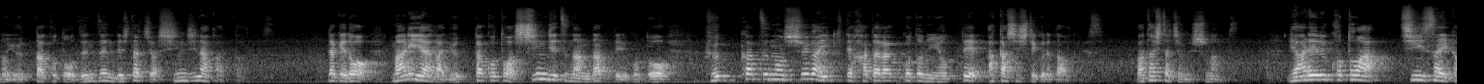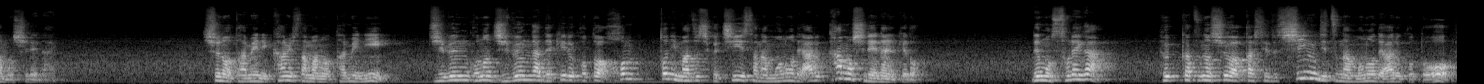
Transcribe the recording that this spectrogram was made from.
の言ったことを全然弟子たちは信じなかった。だけどマリアが言ったことは真実なんだっていうことを復活の主が生きて働くことによって証ししてくれたわけです。私たちも一緒なんです。やれることは小さいかもしれない。主のために神様のために自分この自分ができることは本当に貧しく小さなものであるかもしれないけどでもそれが復活の主を明かしている真実なものであることを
